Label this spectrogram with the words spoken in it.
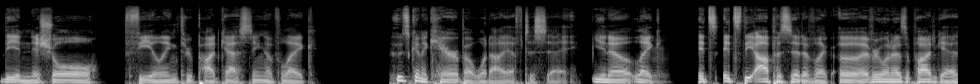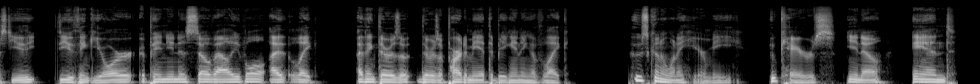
the initial feeling through podcasting of like, who's going to care about what I have to say? You know, like Mm. It's it's the opposite of like, oh, everyone has a podcast. You do you think your opinion is so valuable? I like I think there was a there was a part of me at the beginning of like, who's going to want to hear me? Who cares? You know? And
